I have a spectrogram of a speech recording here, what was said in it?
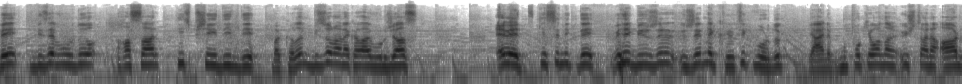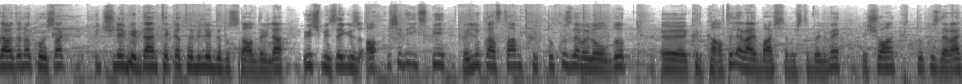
Ve bize vurduğu hasar hiçbir şey değildi. Bakalım biz ona ne kadar vuracağız. Evet kesinlikle ve bir üzerine, üzerine kritik vurduk. Yani bu Pokemon'dan 3 tane ard ardına koysak 3'üne birden tek atabilirdi bu saldırıyla. 3867 XP ve Lucas tam 49 level oldu. Ee, 46 level başlamıştı bölüme ve şu an 49 level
